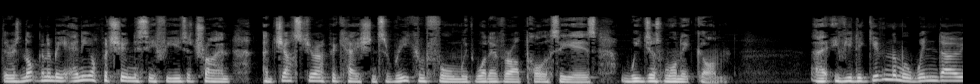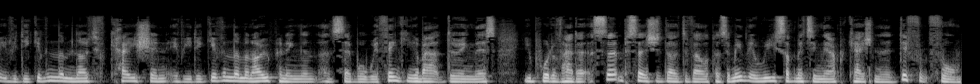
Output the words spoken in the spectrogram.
There is not going to be any opportunity for you to try and adjust your application to reconform with whatever our policy is. We just want it gone. Uh, if you'd have given them a window, if you'd have given them notification, if you'd have given them an opening and, and said, well, we're thinking about doing this, you would have had a, certain percentage of those developers immediately resubmitting their application in a different form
